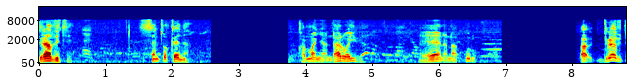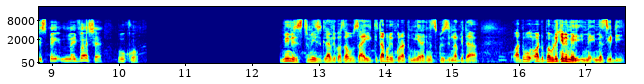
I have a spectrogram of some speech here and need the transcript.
Gravity. Central Kenya. kama Nyandarua hivi eh, na Nakuru. Ah, Gravity Spain, Naivasha huko. mimi situmii gravity kwa sababu sahii kitabu nilikuwa natumia, lakini siku hizi napita watu, watu population ime, ime, imezidi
